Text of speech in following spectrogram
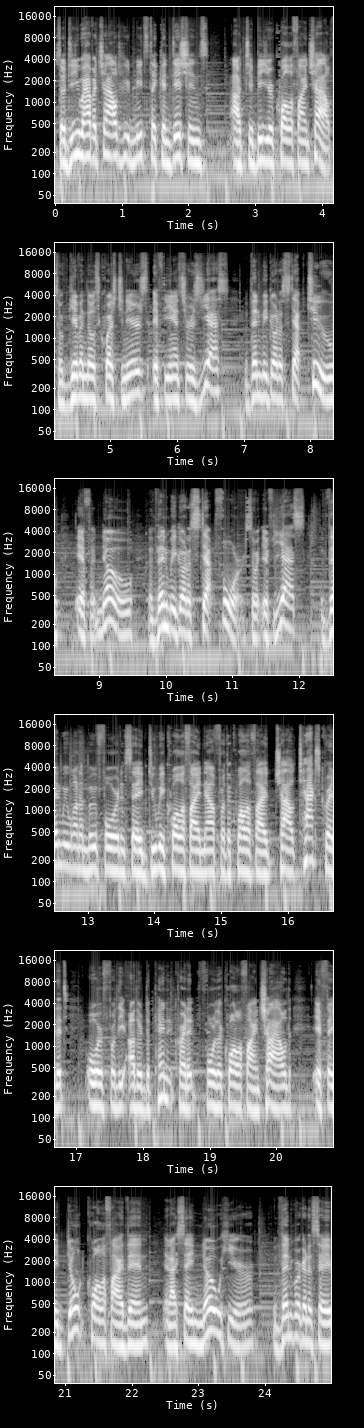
So do you have a child who meets the conditions uh, to be your qualifying child? So given those questionnaires, if the answer is yes, then we go to step two. If no, then we go to step four. So if yes, then we want to move forward and say, do we qualify now for the qualified child tax credit or for the other dependent credit for the qualifying child? If they don't qualify then, and I say no here, then we're going to say,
